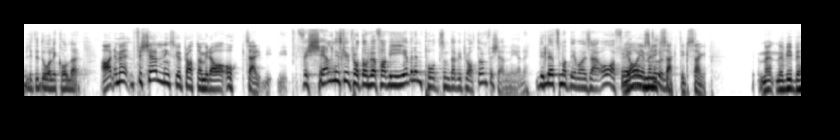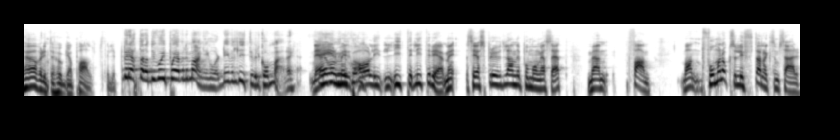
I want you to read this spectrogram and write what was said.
Lite dålig koll där. Ja, nej, men försäljning ska vi prata om idag och så här, Försäljning ska vi prata om. Fan, vi är väl en podd som där vi pratar om försäljning eller? Det lät som att det var så här, ah, för ja, ja, men skull. exakt, exakt. Men, men vi behöver inte hugga på allt, Filip. Berätta då, du var ju på evenemang igår. Det är väl dit du vill komma eller? eller Nej, vill men, komma? ja, li, lite, lite det. Men, så jag sprudlande på många sätt, men fan, man, får man också lyfta liksom så här,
